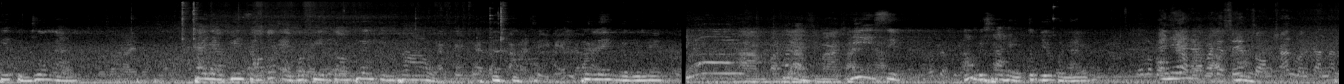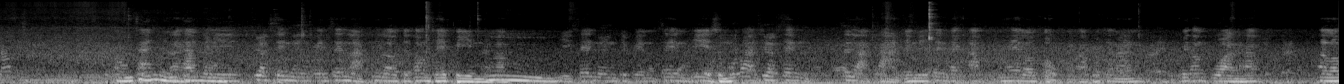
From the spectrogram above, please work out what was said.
ธิตถึงช่วงนั้น ถ้าอยากปีนเสาต้องแอบมาปีนตอนเพื่อนกินข้าวพูดเล่นกับพูดเล่นตามปัญเท่าไหญาร่สิมาใช้ยี่สิบเอ้าไม่ใช่ต้องเยอะกว่านั้น อันเนี้ยนะคะสองชั้นเหมือนกันนะครับสองชั้นเหมือนนะคกัรับนจะนะมีเชือกเส้นหนึ่งเป็นเส้นหลักที่เราจะต้องใช้ปีนนะครับอืมอีกเส้นหนึ่งจะเป็นเส้นที่สมมุติว่าเชือกเส้นเส้นหลักขาดจะมีเส้นแบ็กอัพไม่ให้เราตกนะครับ เพราะฉะนั้นไม่ต้องกลัวนะครับ ถ้าเรา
